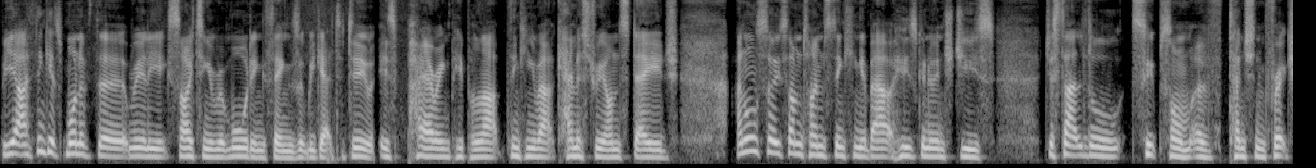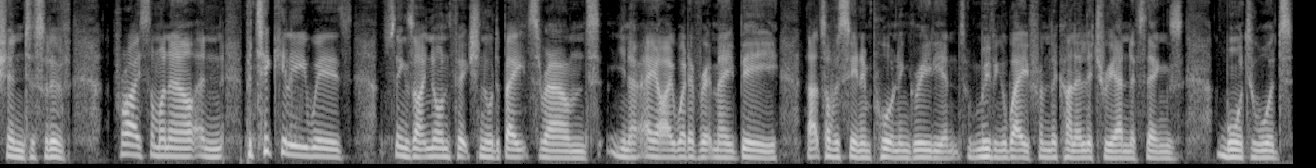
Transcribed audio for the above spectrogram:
But yeah, I think it's one of the really exciting and rewarding things that we get to do is pairing people up, thinking about chemistry on stage, and also sometimes thinking about who's going to introduce just that little soupçon of tension and friction to sort of pry someone out, and particularly with things like non-fictional debates around, you know, AI, whatever it may be, that's obviously an important ingredient. Moving away from the kind of literary end of things, more towards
